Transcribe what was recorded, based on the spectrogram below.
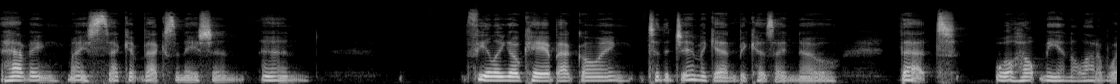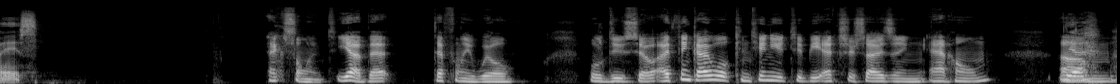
having my second vaccination and feeling okay about going to the gym again because I know that will help me in a lot of ways. Excellent. Yeah, that definitely will will do so. I think I will continue to be exercising at home. Yeah. Um,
